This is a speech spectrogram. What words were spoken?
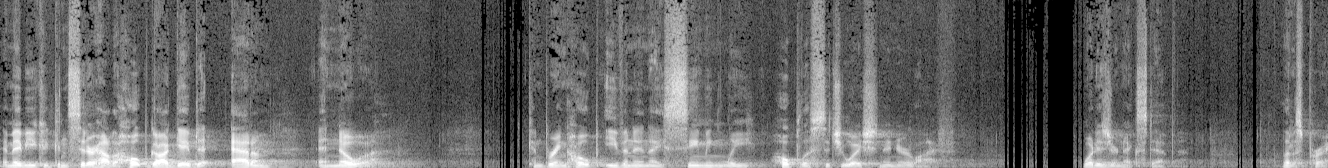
And maybe you could consider how the hope God gave to Adam and Noah can bring hope even in a seemingly hopeless situation in your life. What is your next step? Let us pray.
